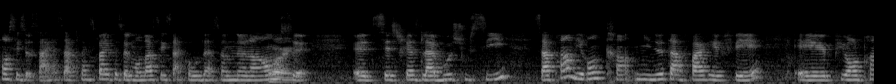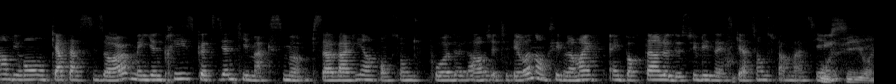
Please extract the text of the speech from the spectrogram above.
Bon, c'est ça, sa, principale effet secondaire, c'est ça cause de la somnolence, Ouais. euh, du sécheresse de la bouche aussi. Ça prend environ 30 minutes à faire effet. Euh, puis on le prend environ 4 à 6 heures, mais il y a une prise quotidienne qui est maximum. Puis ça varie en fonction du poids, de l'âge, etc. Donc c'est vraiment important là, de suivre les indications du pharmacien. Aussi, oui.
